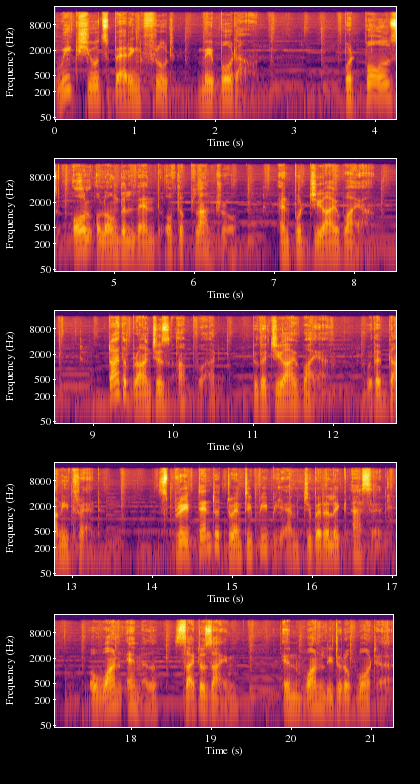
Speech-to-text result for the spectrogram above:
Weak shoots bearing fruit may bow down. Put poles all along the length of the plant row and put GI wire. Tie the branches upward to the GI wire with a gunny thread. Spray 10 to 20 ppm gibberellic acid or 1 ml cytozyme in 1 liter of water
